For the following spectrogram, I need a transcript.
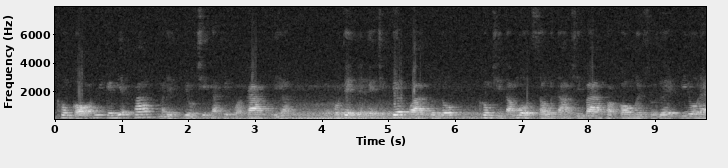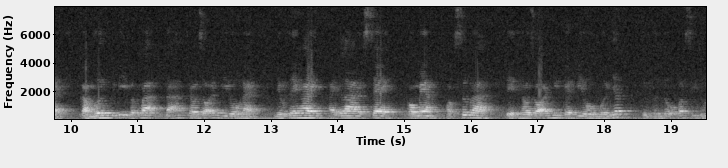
không có những cái biện pháp mà để điều trị đạt hiệu quả cao thì à, có thể liên hệ trực tiếp qua Tuấn Đỗ 0981 6893 hoặc comment xuống dưới video này. Cảm ơn quý vị và các bạn đã theo dõi video này. Nếu thấy hay, hãy like, share, comment hoặc subscribe để theo dõi những cái video mới nhất từ Tuấn Đỗ bác sĩ Thú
